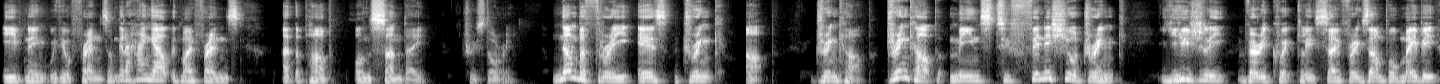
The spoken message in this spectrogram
evening with your friends. I'm going to hang out with my friends at the pub on Sunday. True story. Number three is drink up. Drink up. Drink up means to finish your drink usually very quickly. So, for example, maybe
